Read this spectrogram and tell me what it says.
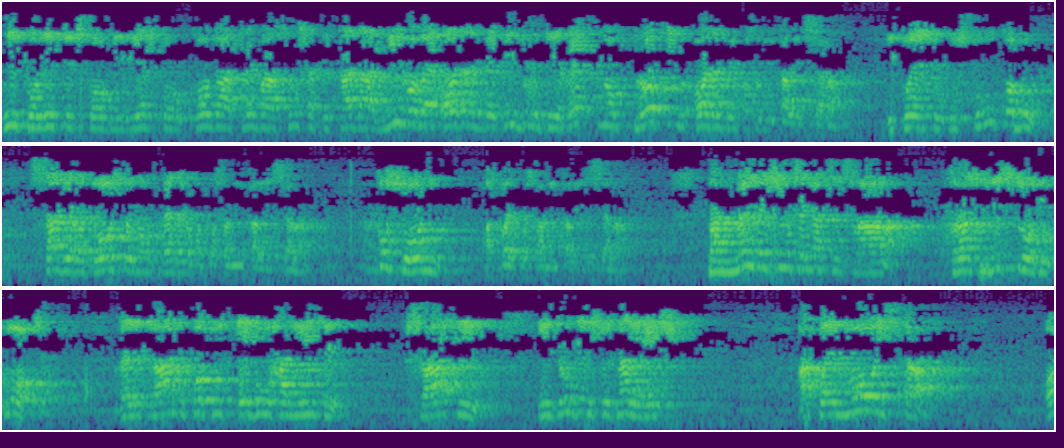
Ni političkog, ni vještog, koga treba slušati kada njihove odredbe idu direktno protiv odredbe poslanika ali i sela i koje su u sukobu sa vjerodostojnom predajom od poslanika Ali Sela. Ko su oni, ako je poslanik Ali Sela? Pa najveći učenjaci Islama, kroz historiju uopće, velikani poput Ebu Hanite, Šafi i drugi su znali reći, ako je moj stav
